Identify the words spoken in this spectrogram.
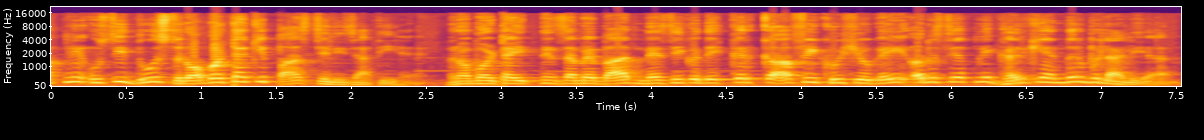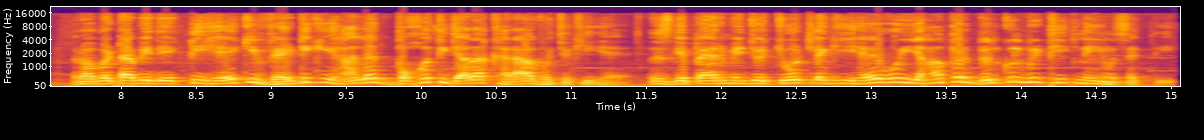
अपने उसी दोस्त रॉबर्टा के पास चली जाती है। रॉबर्टा इतने समय बाद नेसी को देखकर काफ़ी खुश हो गई और उसे अपने घर के अंदर बुला लिया। रॉबर्टा भी देखती है कि वेडी की हालत बहुत ही ज़्यादा खराब हो चुकी है। उसके पैर में जो चोट लगी है, वो यहाँ पर बिल्कुल भी ठीक नहीं हो सकती।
